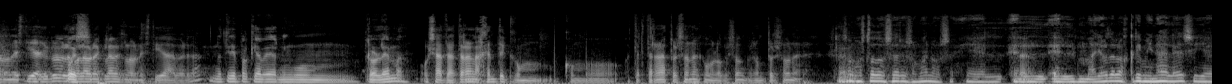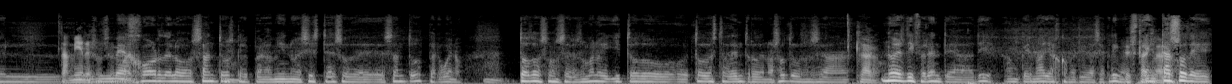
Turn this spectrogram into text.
la honestidad, yo creo que Pues- la palabra clave es la honestidad, ¿verdad? No tiene por qué haber ningún problema. O sea, tratar a la gente como, como tratar a las personas como lo que son, que son personas. Somos todos seres humanos. Y el, el- Claro. el mayor de los criminales y el También es un mejor humano. de los santos, Mm. que para mí no existe eso de santos, pero bueno, Mm. todos son seres humanos y todo, todo está dentro de nosotros. O sea, Claro. no es diferente a ti, aunque no hayas cometido ese crimen. Está en claro. caso de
